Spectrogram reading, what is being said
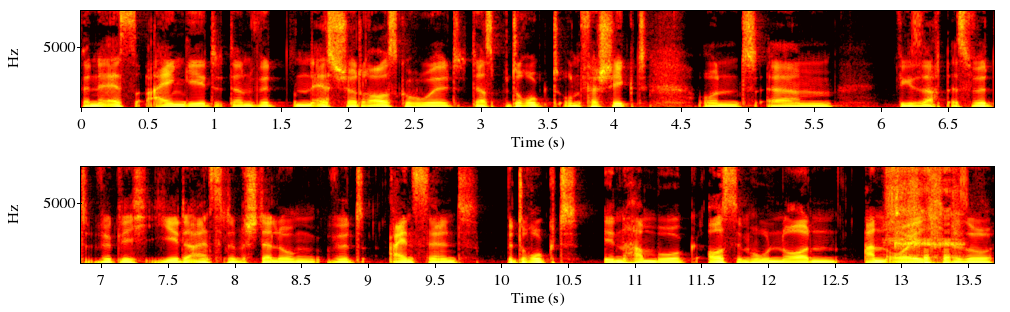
wenn eine S eingeht, dann wird ein S-Shirt rausgeholt, das bedruckt und verschickt. Und ähm, wie gesagt, es wird wirklich jede einzelne Bestellung wird einzeln bedruckt in Hamburg aus dem hohen Norden an euch. Also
